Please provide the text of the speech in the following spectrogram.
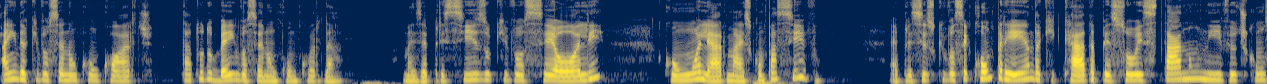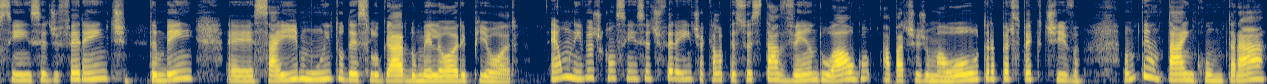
ainda que você não concorde. Tá tudo bem você não concordar, mas é preciso que você olhe com um olhar mais compassivo, é preciso que você compreenda que cada pessoa está num nível de consciência diferente. Também é, sair muito desse lugar do melhor e pior. É um nível de consciência diferente. Aquela pessoa está vendo algo a partir de uma outra perspectiva. Vamos tentar encontrar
